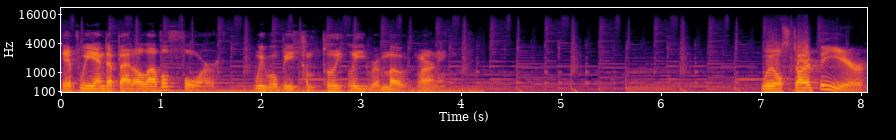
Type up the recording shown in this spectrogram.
If we end up at a level 4, we will be completely remote learning. We will start the year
